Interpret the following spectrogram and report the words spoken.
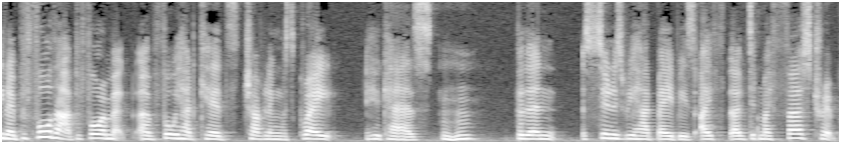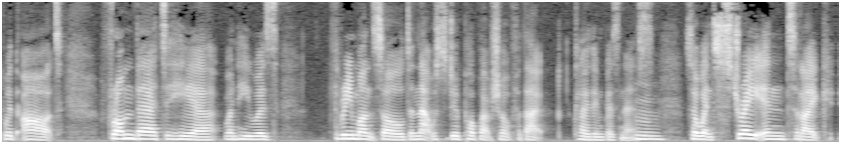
you know before that, before I met, uh, before we had kids, traveling was great. Who cares? Mm-hmm. But then as soon as we had babies, I I did my first trip with Art from there to here when he was three months old, and that was to do a pop up shop for that clothing business. Mm. So I went straight into like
